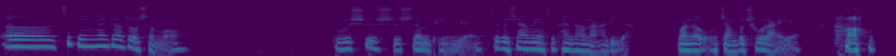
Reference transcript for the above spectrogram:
呃，这个应该叫做什么？不是十胜平原，这个下面是看到哪里啊？完了，我讲不出来耶。好。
